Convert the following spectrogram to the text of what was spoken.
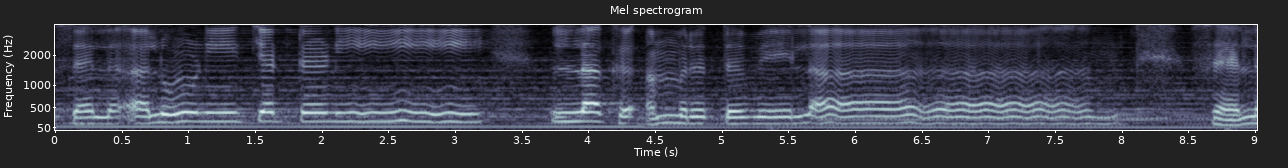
ਸੈਲ ਅਲੂਣੀ ਚਟਣੀ। ਲਖ ਅੰਮ੍ਰਿਤ ਵੇਲਾ ਸੈਲ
